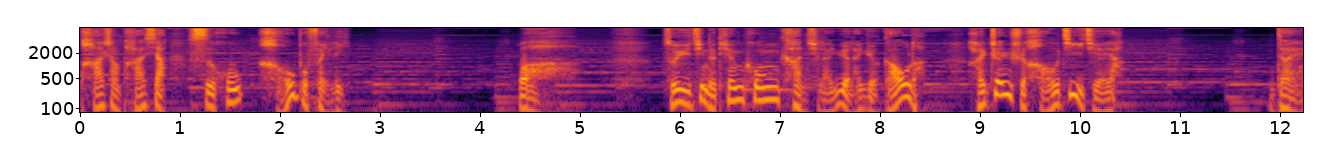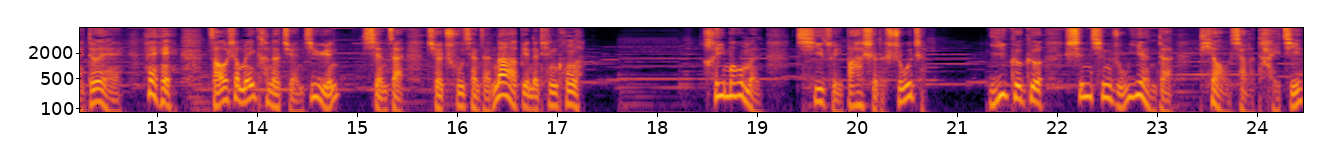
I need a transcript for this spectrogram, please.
爬上爬下似乎毫不费力。哇，最近的天空看起来越来越高了，还真是好季节呀！对对，嘿嘿，早上没看到卷积云。现在却出现在那边的天空了。黑猫们七嘴八舌的说着，一个个身轻如燕的跳下了台阶。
